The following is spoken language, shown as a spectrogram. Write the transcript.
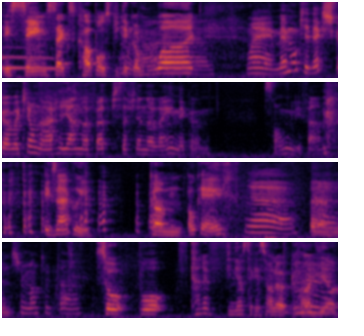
des same-sex couples, puis t'es Oh comme, God. what? Ouais, même au Québec, je suis comme, ok, on a Ariane Moffat puis Safia Nolin, mais comme, sont où les femmes? Exactly. Comme, ok. Yeah, yeah, Euh, je me demande tout le temps. So, pour kind of finir cette question-là, grandir Mm.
